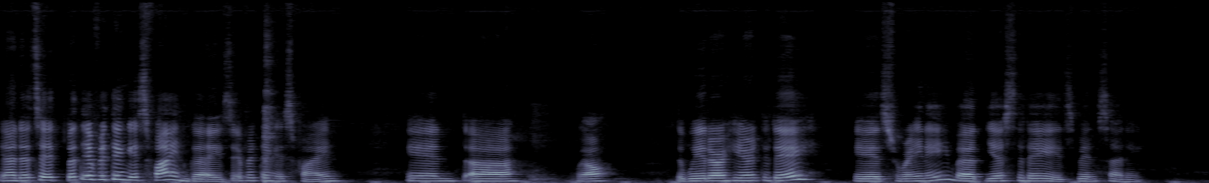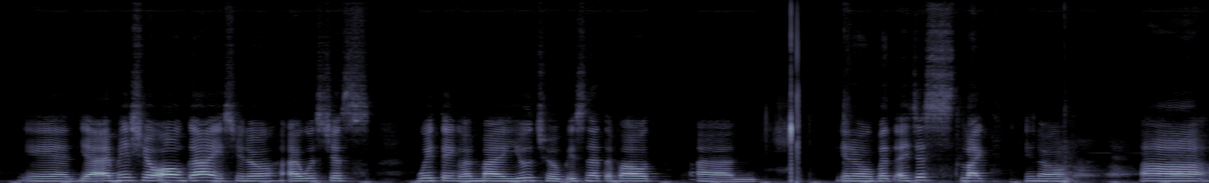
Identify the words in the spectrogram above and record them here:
yeah that's it. But everything is fine guys. Everything is fine. And uh, well the weather here today is rainy but yesterday it's been sunny and yeah i miss you all guys you know i was just waiting on my YouTube. It's not about um you know, but I just like, you know, uh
